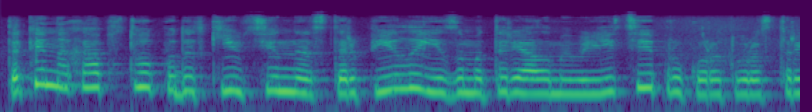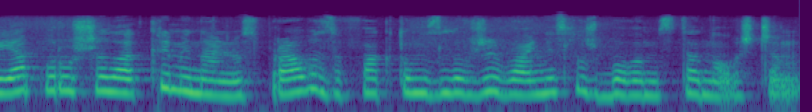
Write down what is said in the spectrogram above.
Таке нахабство податківці не стерпіли. І за матеріалами міліції прокуратура Стрия порушила кримінальну справу за фактом зловживання службовим становищем.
